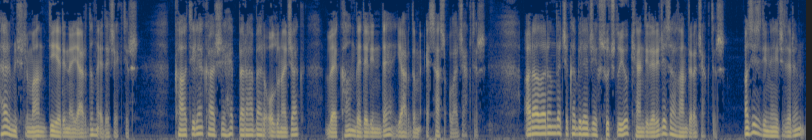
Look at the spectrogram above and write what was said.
her Müslüman diğerine yardım edecektir. Katile karşı hep beraber olunacak ve kan bedelinde yardım esas olacaktır. Aralarında çıkabilecek suçluyu kendileri cezalandıracaktır. Aziz dinleyicilerim,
